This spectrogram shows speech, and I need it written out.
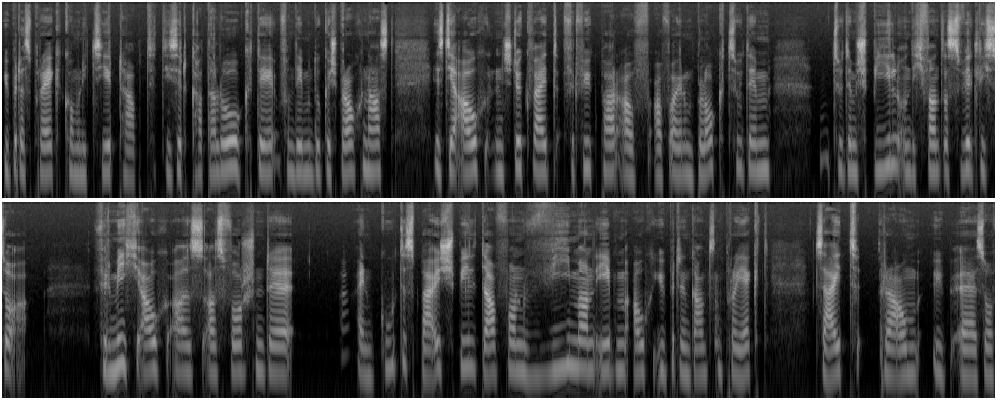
über das Projekt kommuniziert habt. Dieser Katalog, der, von dem du gesprochen hast, ist ja auch ein Stück weit verfügbar auf, auf eurem Blog zu dem, zu dem Spiel. Und ich fand das wirklich so für mich auch als, als Forschende ein gutes Beispiel davon, wie man eben auch über den ganzen Projekt Zeitraum äh, so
